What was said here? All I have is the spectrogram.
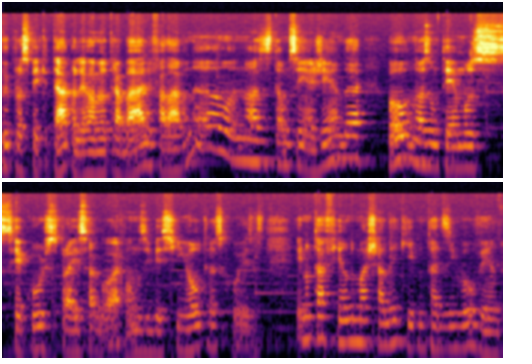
fui prospectar para levar meu trabalho e falavam: não, nós estamos sem agenda ou nós não temos recursos para isso agora, vamos investir em outras coisas. Ele não está afiando o machado da equipe, não está desenvolvendo.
